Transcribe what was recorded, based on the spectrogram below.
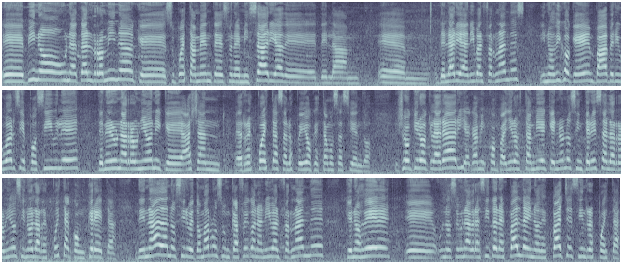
Eh, vino una tal Romina que supuestamente es una emisaria eh, del área de Aníbal Fernández y nos dijo que va a averiguar si es posible tener una reunión y que hayan eh, respuestas a los pedidos que estamos haciendo. Yo quiero aclarar, y acá mis compañeros también, que no nos interesa la reunión, sino la respuesta concreta. De nada nos sirve tomarnos un café con Aníbal Fernández, que nos dé eh, un abracito en la espalda y nos despache sin respuesta.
